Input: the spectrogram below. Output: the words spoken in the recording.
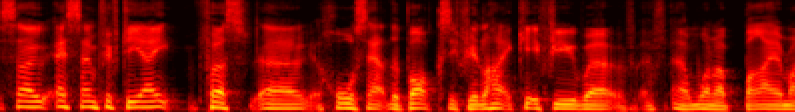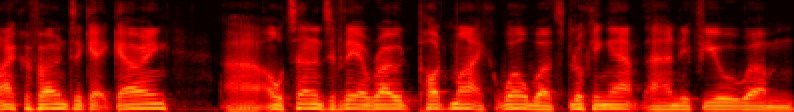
So SM58, first uh, horse out the box, if you like, if you uh, uh, want to buy a microphone to get going. Uh, alternatively, a Rode Pod mic, well worth looking at. And if you um,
